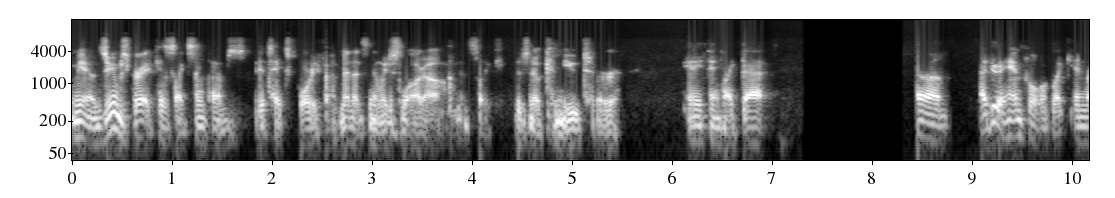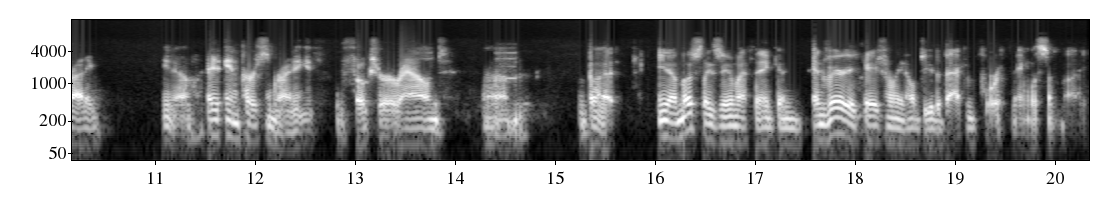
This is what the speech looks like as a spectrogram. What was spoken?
you know, Zoom's great because like sometimes it takes 45 minutes and then we just log off, and it's like there's no commute or anything like that. Um, I do a handful of like in writing, you know, in person writing if, if, folks are around. Um, but you know, mostly Zoom, I think, and and very occasionally I'll do the back and forth thing with somebody.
